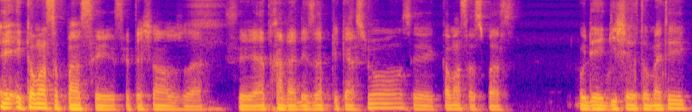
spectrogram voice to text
Et, et comment se passe cet échange-là? C'est à travers des applications? C'est, comment ça se passe? Ou des guichets automatiques?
